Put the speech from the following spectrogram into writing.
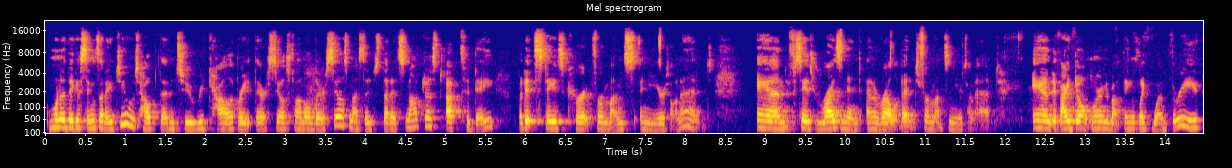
one of the biggest things that I do is help them to recalibrate their sales funnel, their sales message, that it's not just up to date, but it stays current for months and years on end, and stays resonant and relevant for months and years on end. And if I don't learn about things like Web3,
